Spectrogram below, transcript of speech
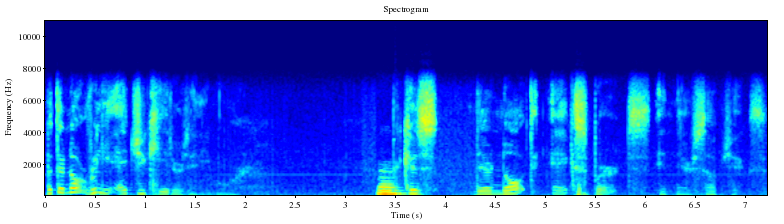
but they're not really educators anymore Mhm. because they're not experts in their subjects.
